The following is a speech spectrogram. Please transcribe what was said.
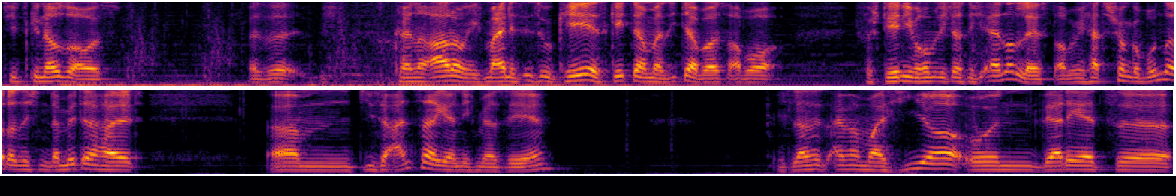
sieht es genauso aus. Also, ich, keine Ahnung. Ich meine, es ist okay, es geht ja, man sieht ja was, aber ich verstehe nicht, warum sich das nicht ändern lässt. Aber mich hat es schon gewundert, dass ich in der Mitte halt ähm, diese Anzeige nicht mehr sehe. Ich lasse jetzt einfach mal hier und werde jetzt äh,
